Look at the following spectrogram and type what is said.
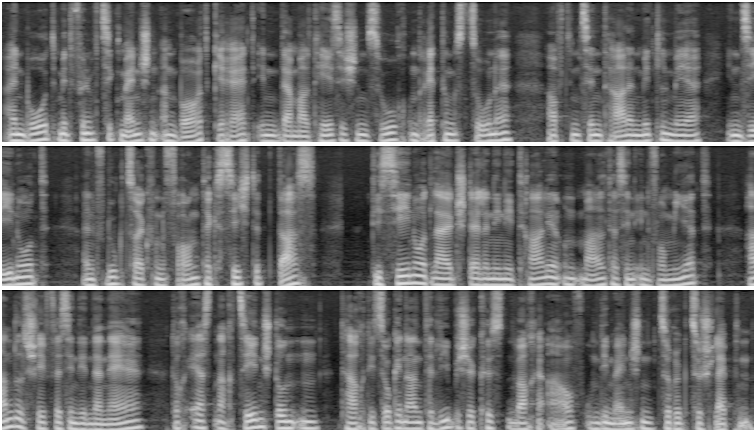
Ein Boot mit 50 Menschen an Bord gerät in der maltesischen Such- und Rettungszone auf dem zentralen Mittelmeer in Seenot. Ein Flugzeug von Frontex sichtet das. Die Seenotleitstellen in Italien und Malta sind informiert. Handelsschiffe sind in der Nähe doch erst nach zehn Stunden taucht die sogenannte libysche Küstenwache auf, um die Menschen zurückzuschleppen.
